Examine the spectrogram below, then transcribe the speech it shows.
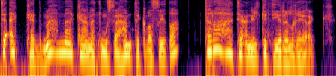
تأكد مهما كانت مساهمتك بسيطة تراها تعني الكثير لغيرك.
